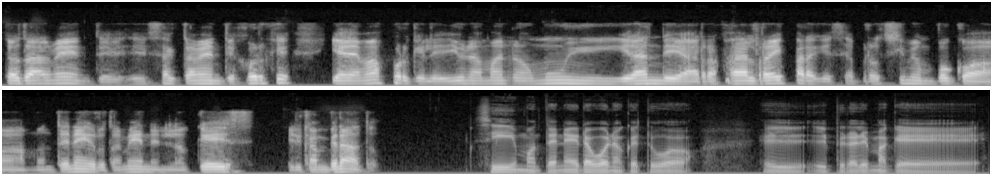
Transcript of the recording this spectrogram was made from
Totalmente, exactamente, Jorge. Y además porque le dio una mano muy grande a Rafael Reyes para que se aproxime un poco a Montenegro también en lo que es el campeonato. Sí, Montenegro, bueno, que tuvo el, problema que,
